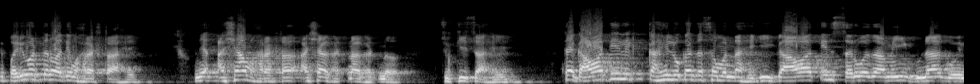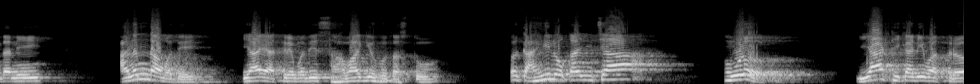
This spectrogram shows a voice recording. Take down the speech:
हे परिवर्तनवादी महाराष्ट्र आहे. आणि अशा महाराष्ट्रात अशा घटना घडणं चुकीचं आहे. त्या गावातील काही लोकांचं असं म्हणणं आहे की गावातील सर्वजण आम्ही गुन्हा गोविंदाने आनंदामध्ये या यात्रेमध्ये सहभागी होत असतो. पण काही लोकांच्या मुळं या ठिकाणी मात्र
